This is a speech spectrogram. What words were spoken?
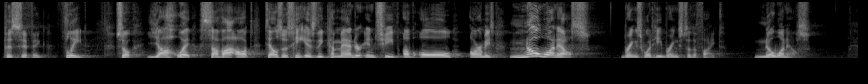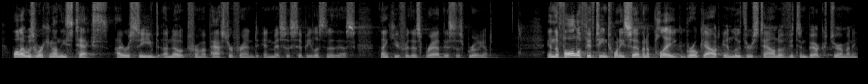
Pacific Fleet. So Yahweh Savaot tells us he is the commander in chief of all armies. No one else brings what he brings to the fight. No one else. While I was working on these texts, I received a note from a pastor friend in Mississippi. Listen to this. Thank you for this, Brad. This is brilliant. In the fall of 1527, a plague broke out in Luther's town of Wittenberg, Germany.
